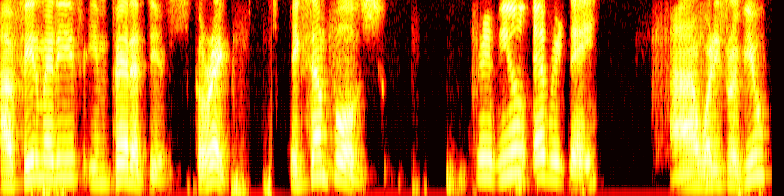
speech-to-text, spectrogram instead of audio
affirmative imperatives, correct. Examples, Review every day. Ah, what is review?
